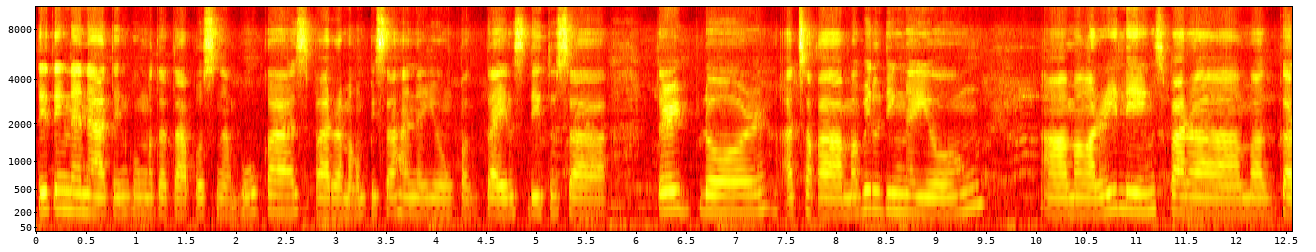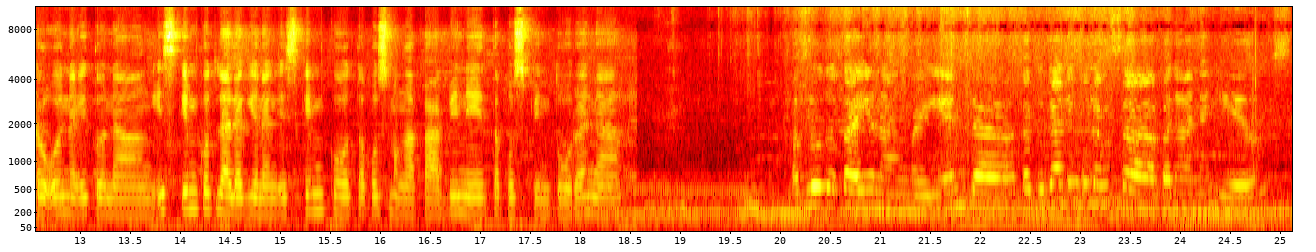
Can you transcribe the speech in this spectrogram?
titingnan natin kung matatapos nga bukas para maumpisahan na yung pag-tiles dito sa third floor at saka ma-building na yung ah, mga railings para magkaroon na ito ng skim coat, lalagyan ng skim coat, tapos mga cabinet, tapos pintura na. Magluto tayo ng merienda. Kagagaling ko lang sa Banana Hills.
